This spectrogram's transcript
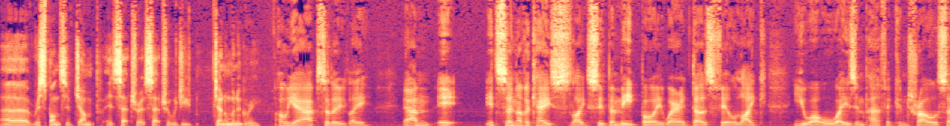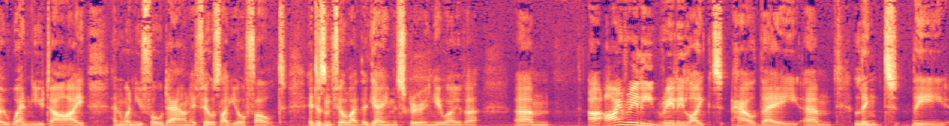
uh, responsive jump, etc., etc. Would you gentlemen agree? Oh yeah, absolutely. Um, it it's another case like Super Meat Boy where it does feel like you are always in perfect control. So when you die and when you fall down, it feels like your fault. It doesn't feel like the game is screwing you over. Um, I, really, really liked how they um, linked the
